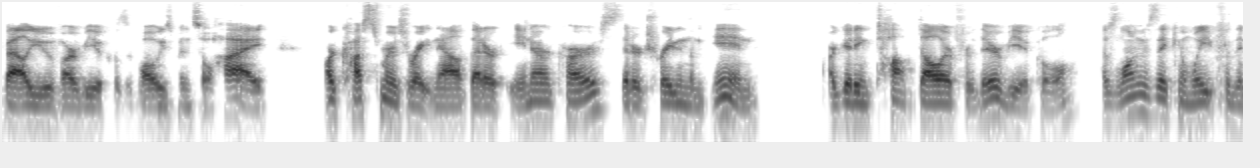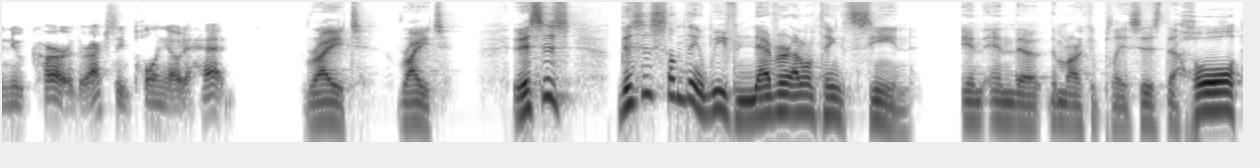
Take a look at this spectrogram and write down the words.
value of our vehicles have always been so high, our customers right now that are in our cars that are trading them in are getting top dollar for their vehicle as long as they can wait for the new car they're actually pulling out ahead right right this is this is something we've never i don't think seen in in the the marketplace is the whole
